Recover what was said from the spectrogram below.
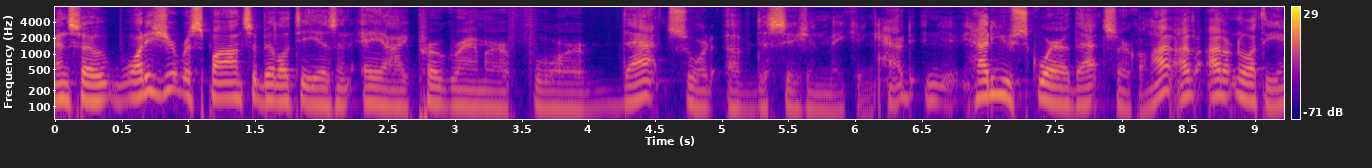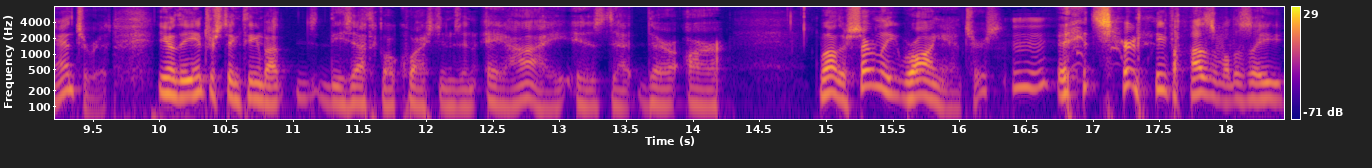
And so, what is your responsibility as an AI programmer for that sort of decision making? How do, how do you square that circle? And I, I, I don't know what the answer is. You know, the interesting thing about these ethical questions in AI is that there are well, there's certainly wrong answers. Mm-hmm. It's certainly possible to say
